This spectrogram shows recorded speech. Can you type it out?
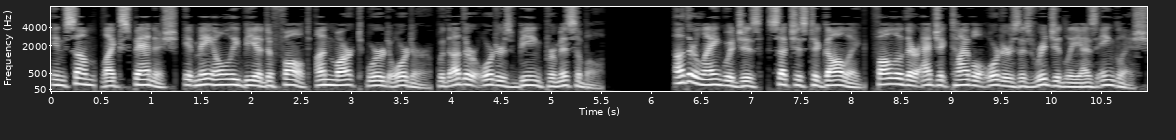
in some, like Spanish, it may only be a default unmarked word order, with other orders being permissible. Other languages, such as Tagalog, follow their adjectival orders as rigidly as English.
